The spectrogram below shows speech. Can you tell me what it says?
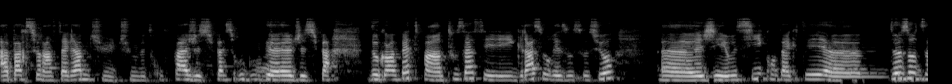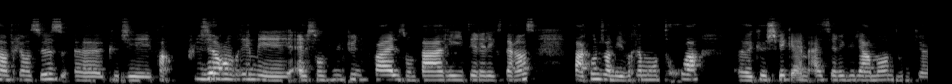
à part sur Instagram, tu ne me trouves pas. Je suis pas sur Google, je suis pas. Donc en fait, enfin, tout ça, c'est grâce aux réseaux sociaux. Euh, j'ai aussi contacté euh, deux autres influenceuses euh, que j'ai, enfin plusieurs en vrai, mais elles sont venues qu'une fois, elles n'ont pas réitéré l'expérience. Par contre, j'en ai vraiment trois que je fais quand même assez régulièrement. Donc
